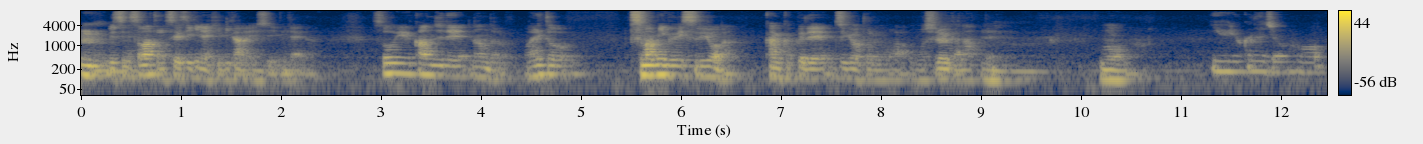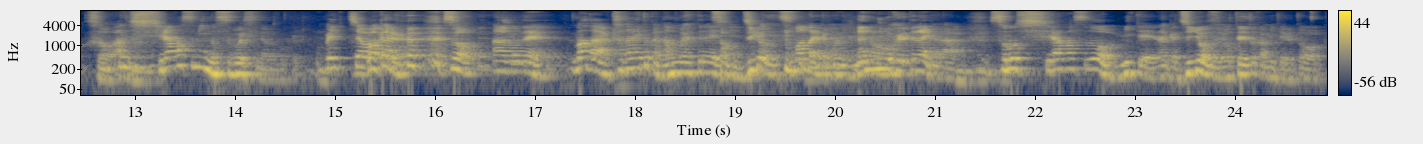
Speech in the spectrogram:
うん。別にその後の成績には響かないしみたいな。そういう感じでなんだろう。割とつまみ食いするような感覚で授業を取るのが面白いかなって、も有力な情報。うそうあとシラバス見んのすごい好きなの僕めっちゃわかる。そう。あのねまだ課題とか何もやってないしそう。授業のつまんないところに何にも触れてないからそのシラバスを見てなんか授業の予定とか見てるとも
